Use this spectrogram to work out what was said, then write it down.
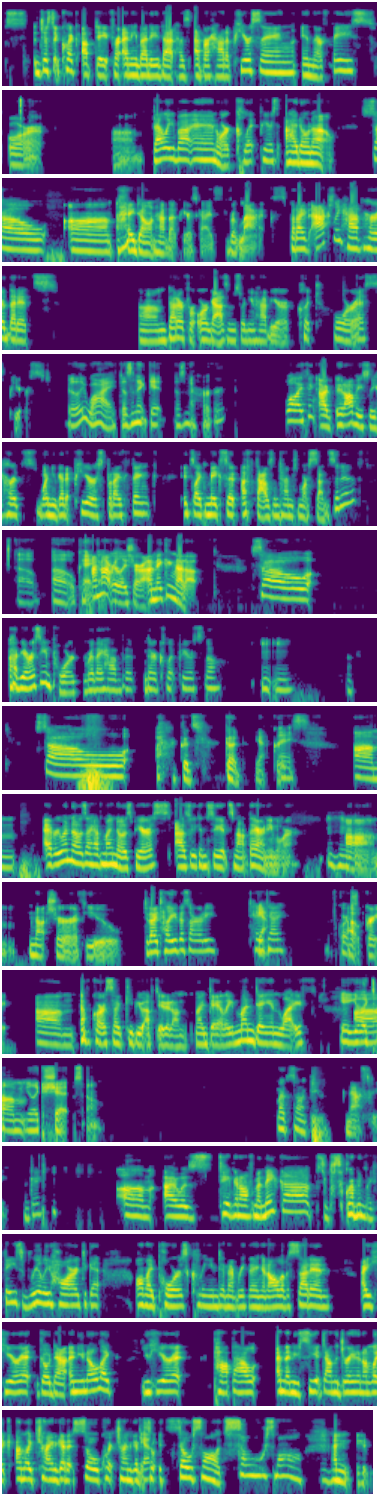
just a quick update for anybody that has ever had a piercing in their face or um, belly button or clit pierce. I don't know. So um, I don't have that pierce, guys. Relax. But I've actually have heard that it's um, better for orgasms when you have your clitoris pierced. Really? Why? Doesn't it get, doesn't it hurt? Well, I think I, it obviously hurts when you get it pierced, but I think it's like makes it a thousand times more sensitive. Oh, oh, okay. I'm not really sure. I'm making that up. So, have you ever seen porn where they have the, their clip pierced though? Mm-mm. Okay. So, good, good, yeah, great. Nice. Um, everyone knows I have my nose pierced. As we can see, it's not there anymore. Mhm. Um, not sure if you did. I tell you this already, Tay Yeah. Tay. of course. Oh, great. Um, of course, I keep you updated on my daily mundane life. yeah, you like, um, you like shit. So let's not be nasty, okay? um, I was taking off my makeup, scrubbing my face really hard to get all my pores cleaned and everything, and all of a sudden, I hear it go down, and you know, like you hear it pop out, and then you see it down the drain, and I'm like, I'm like trying to get it so quick, trying to get Yep. it so it's so small, it's so small, Mhm. and it,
